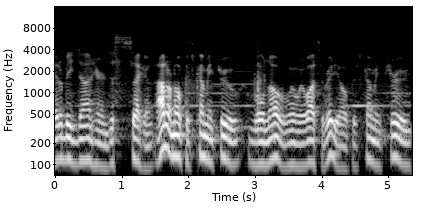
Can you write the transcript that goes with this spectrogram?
it'll be done here in just a second. I don't know if it's coming through. We'll know when we watch the video if it's coming through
